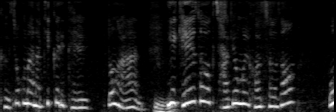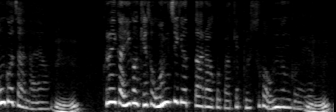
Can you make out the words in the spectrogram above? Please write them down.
그 조그마한 티끌이 될 동안 음. 이게 계속 작용을 거쳐서 온 거잖아요. 음, 그러니까 이건 계속 움직였다라고밖에 볼 수가 없는 거예요. 음,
